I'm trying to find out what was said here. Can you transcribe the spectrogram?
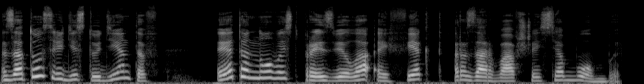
Зато среди студентов эта новость произвела эффект разорвавшейся бомбы.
